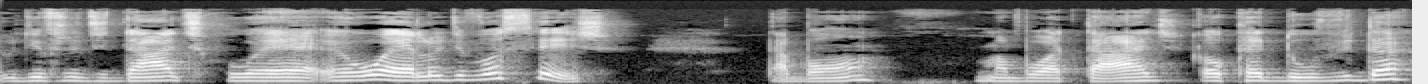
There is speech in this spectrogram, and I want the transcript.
o livro didático é, é o elo de vocês, tá bom? Uma boa tarde. Qualquer dúvida,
